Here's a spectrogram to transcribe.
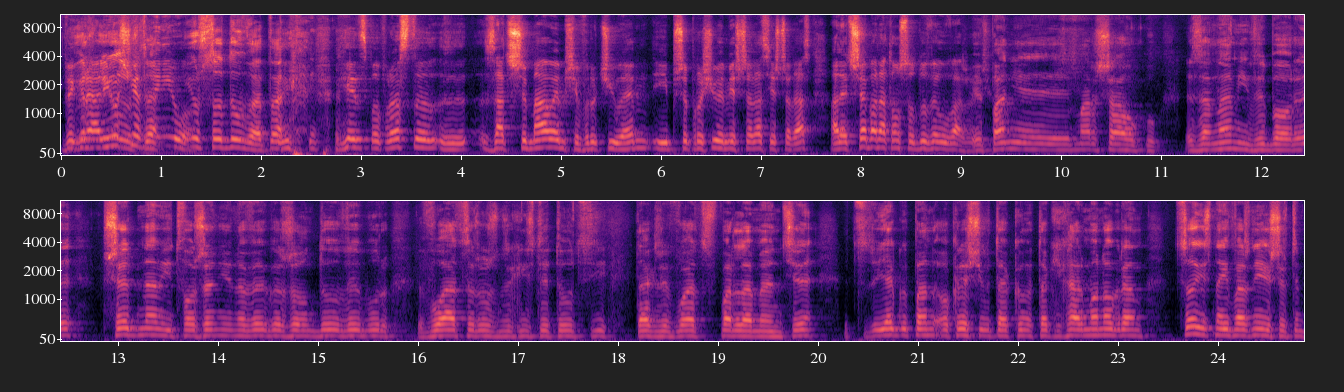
Wygrali, już, się tak, zmieniło. Już soduwa, tak. Więc po prostu y, zatrzymałem się, wróciłem i przeprosiłem jeszcze raz, jeszcze raz, ale trzeba na tą sodówę uważać. Panie marszałku, za nami wybory, przed nami tworzenie nowego rządu, wybór władz różnych instytucji, także władz w parlamencie. Jakby pan określił taką, taki harmonogram, co jest najważniejsze w tym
